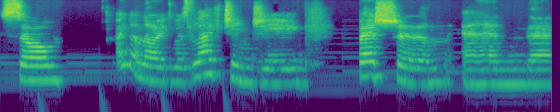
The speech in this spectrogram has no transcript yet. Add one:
So I don't know, it was life changing, passion and uh,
